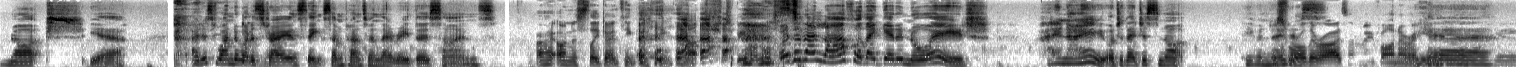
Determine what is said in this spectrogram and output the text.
not. Yeah. I just wonder what Australians think sometimes when they read those signs. I honestly don't think they think much, to be honest. Whether they laugh or they get annoyed. I don't know. Or do they just not even Just roll their eyes and move on, I reckon. Yeah.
